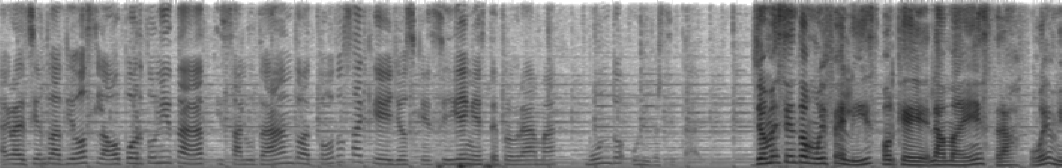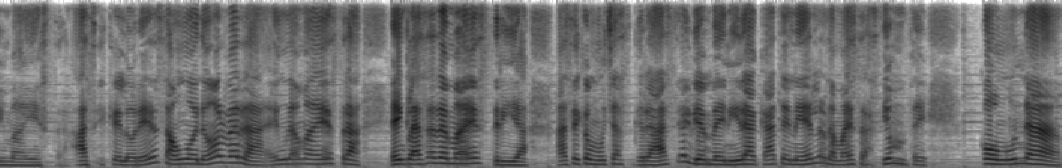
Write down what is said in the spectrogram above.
agradeciendo a Dios la oportunidad y saludando a todos aquellos que siguen este programa Mundo Universitario. Yo me siento muy feliz porque la maestra fue mi maestra. Así que Lorenza, un honor, ¿verdad? Es una maestra en clases de maestría. Así que muchas gracias y bienvenida acá a tenerla, una maestra siempre con una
